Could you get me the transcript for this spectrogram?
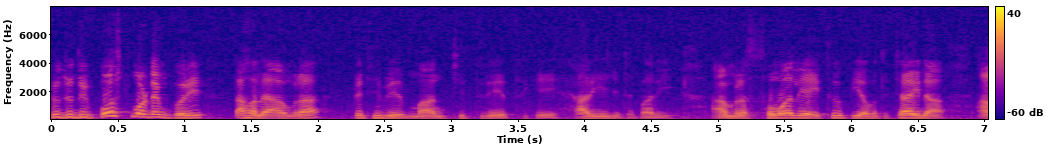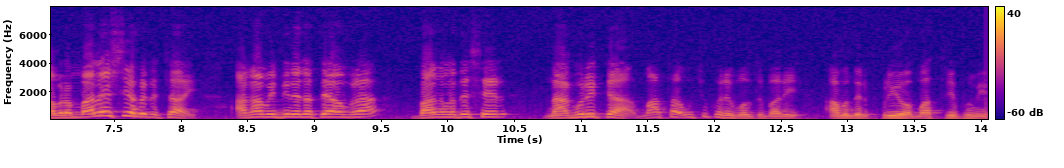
শুধু যদি পোস্টমর্টেম করি, তাহলে আমরা পৃথিবীর মানচিত্রে থেকে হারিয়ে যেতে পারি। আমরা সোমালিয়া, ইথিওপিয়া হতে চাই না। আমরা মালয়েশিয়া হতে চাই। আগামী দিনে যাতে আমরা বাংলাদেশের নাগরিকরা মাথা উঁচু করে বলতে পারি আমাদের প্রিয় মাতৃভূমি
